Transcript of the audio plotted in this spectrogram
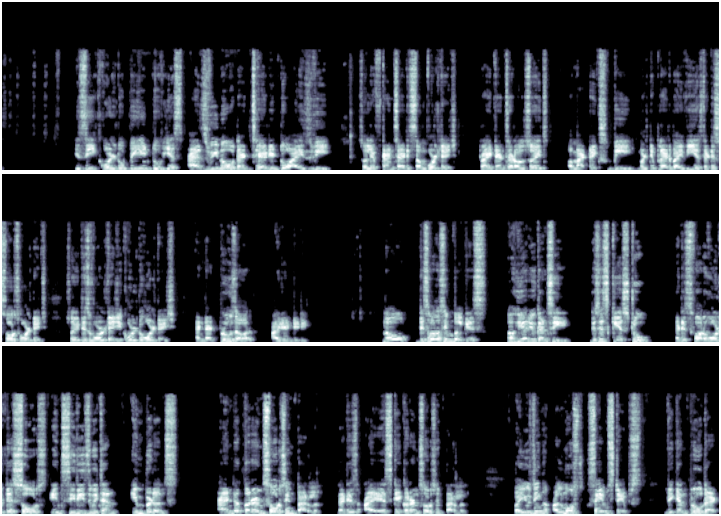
is equal to B into Vs as we know that Z into I is V. So left hand side is some voltage, right hand side also is a matrix B multiplied by Vs that is source voltage. So it is voltage equal to voltage and that proves our identity. Now this was a simple case. Now here you can see this is case 2 that is for voltage source in series with an impedance and a current source in parallel that is ISK current source in parallel. By using almost same steps, we can prove that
